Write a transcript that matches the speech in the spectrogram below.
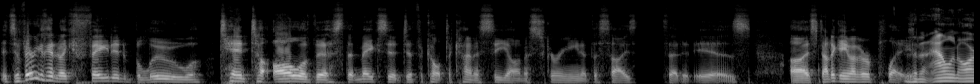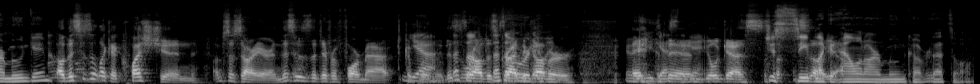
It's a very kind of like faded blue tint to all of this that makes it difficult to kind of see on a screen at the size that it is. Uh, it's not a game I've ever played. Is it an Alan R. Moon game? Oh, this isn't like a question. I'm so sorry, Aaron. This is a different format completely. Yeah, this is where not- I'll describe the we're cover. And then you guess the game. You'll guess. Just seemed So, like an. Alan R. Moon cover. That's all.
